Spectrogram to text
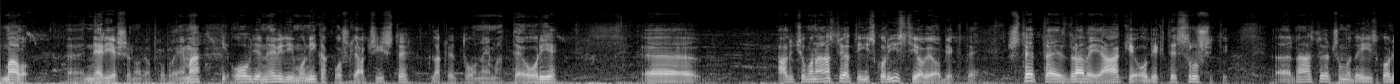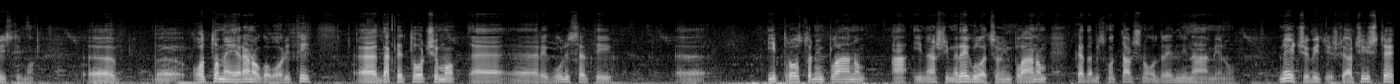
malo e, neriješenog problema. Ovdje ne vidimo nikakvo šljačište, dakle, to nema teorije, e, ali ćemo nastojati iskoristiti ove objekte. Šteta je zdrave, jake objekte srušiti. E, nastojat ćemo da ih iskoristimo. E, o tome je rano govoriti. Dakle, to ćemo regulisati i prostornim planom, a i našim regulacionim planom, kada bismo tačno odredili namjenu. Neće biti šljačište,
